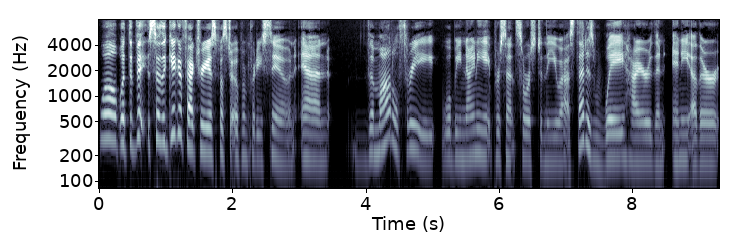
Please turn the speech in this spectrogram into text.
Well, what the so the Gigafactory is supposed to open pretty soon, and the Model 3 will be 98% sourced in the US. That is way higher than any other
